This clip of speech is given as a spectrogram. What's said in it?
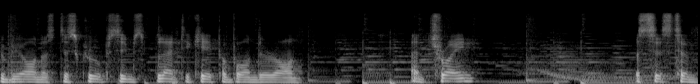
To be honest, this group seems plenty capable on their own. And train, assist him.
